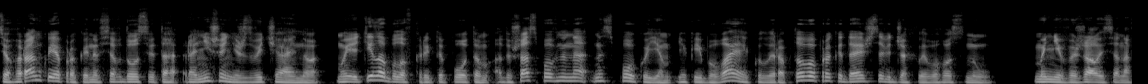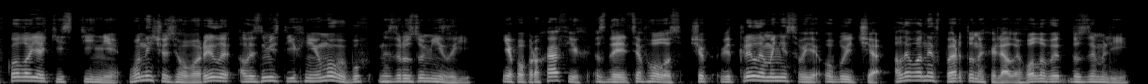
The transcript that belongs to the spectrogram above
Цього ранку я прокинувся вдосвіта раніше, ніж звичайно. Моє тіло було вкрите потом, а душа сповнена неспокоєм, який буває, коли раптово прокидаєшся від жахливого сну. Мені ввижалися навколо якісь тіні, вони щось говорили, але зміст їхньої мови був незрозумілий. Я попрохав їх, здається, вголос, щоб відкрили мені своє обличчя, але вони вперто нахиляли голови до землі.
